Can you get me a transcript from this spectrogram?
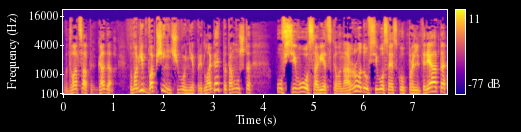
в 20-х годах, то могли бы вообще ничего не предлагать, потому что у всего советского народа, у всего советского пролетариата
